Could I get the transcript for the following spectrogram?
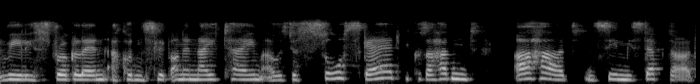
really struggling. I couldn't sleep on a night time. I was just so scared because I hadn't, I had seen my stepdad.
